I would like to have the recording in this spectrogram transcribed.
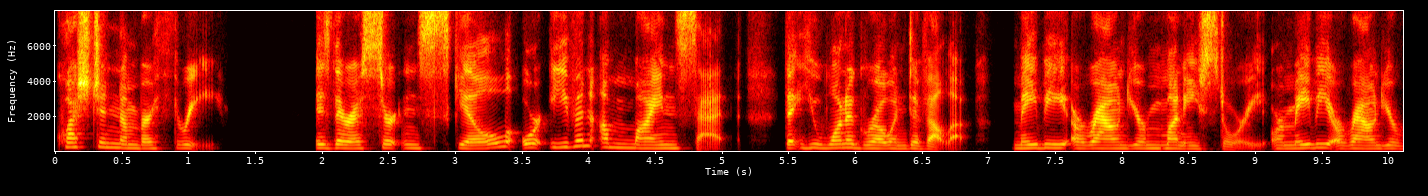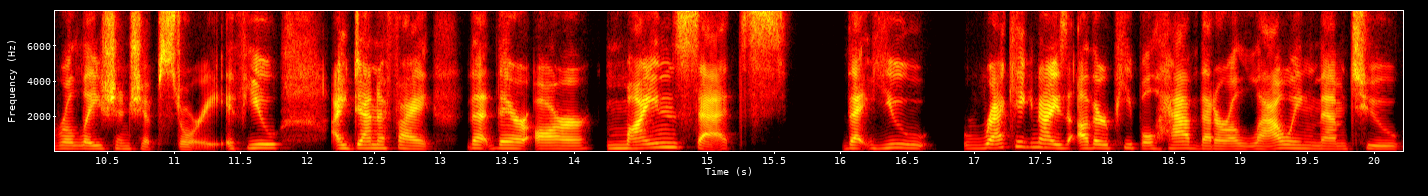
Question number three Is there a certain skill or even a mindset that you want to grow and develop? Maybe around your money story or maybe around your relationship story. If you identify that there are mindsets that you recognize other people have that are allowing them to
